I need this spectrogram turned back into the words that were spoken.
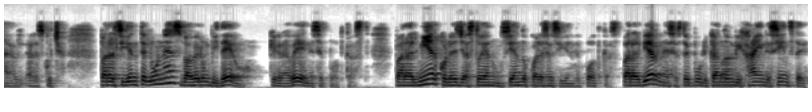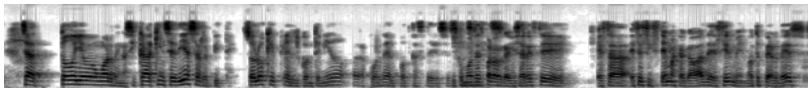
a, a la escucha. Para el siguiente lunes va a haber un video que grabé en ese podcast. Para el miércoles ya estoy anunciando cuál es el siguiente podcast. Para el viernes estoy publicando un behind the scenes de... O sea, todo lleva un orden, así cada 15 días se repite. Solo que el contenido acorde al podcast de ese ¿Y cómo haces para organizar este, esta, este sistema que acabas de decirme? ¿No te perdés?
